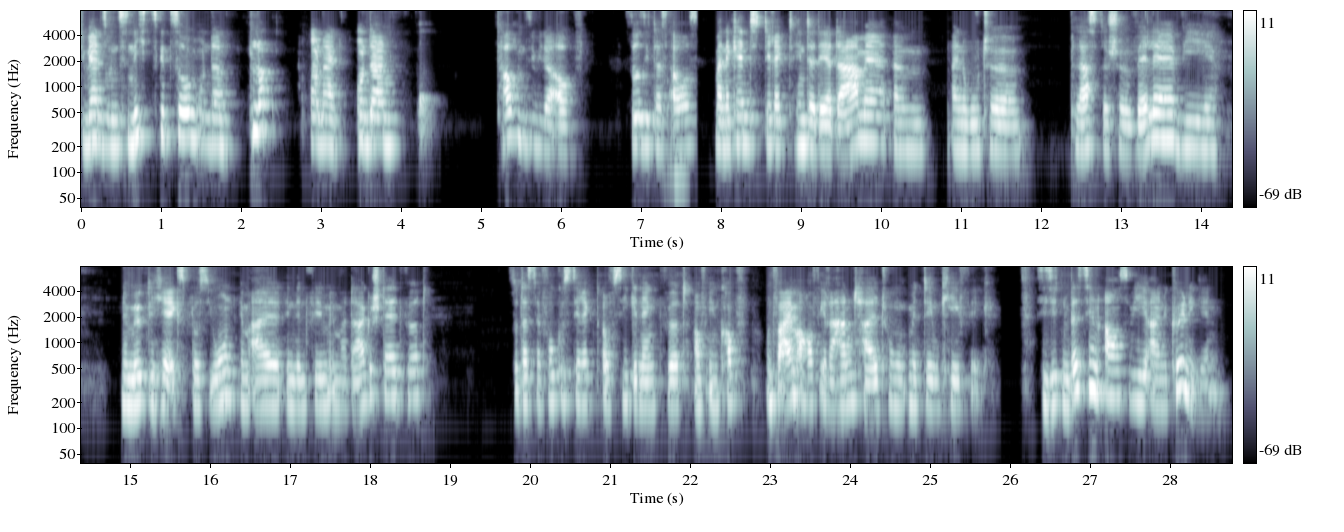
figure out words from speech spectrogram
die werden so ins Nichts gezogen und dann plopp, oh nein, und dann tauchen sie wieder auf. So sieht das aus. Man erkennt direkt hinter der Dame ähm, eine rote plastische Welle, wie eine mögliche Explosion im All in den Filmen immer dargestellt wird, sodass der Fokus direkt auf sie gelenkt wird, auf ihren Kopf und vor allem auch auf ihre Handhaltung mit dem Käfig. Sie sieht ein bisschen aus wie eine Königin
